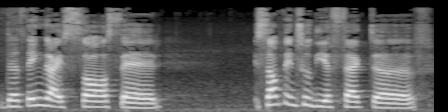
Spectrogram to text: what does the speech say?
the thing that I saw said something to the effect of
